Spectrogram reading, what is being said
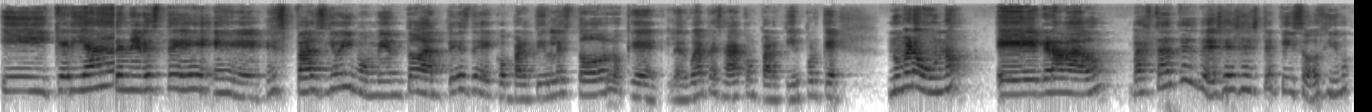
Y quería tener este eh, espacio y momento antes de compartirles todo lo que les voy a empezar a compartir porque Número uno, he grabado bastantes veces este episodio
